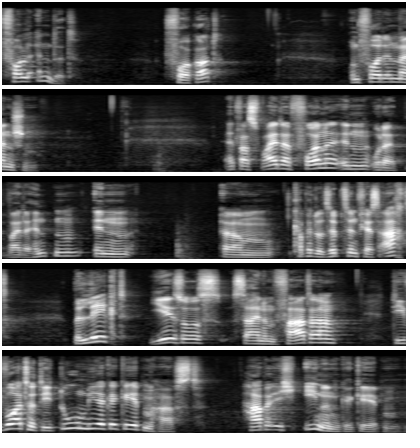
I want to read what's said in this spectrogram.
vollendet. Vor Gott und vor den Menschen. Etwas weiter vorne in, oder weiter hinten in ähm, Kapitel 17, Vers 8 belegt Jesus seinem Vater, die Worte, die du mir gegeben hast, habe ich ihnen gegeben.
